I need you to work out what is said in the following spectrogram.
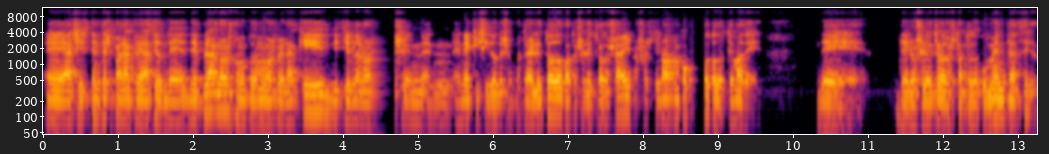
eh, asistentes para creación de, planos, como podemos ver aquí, diciéndonos en, X y dónde se encuentra el electrodo, cuántos electrodos hay, nos gestiona un poco todo el tema de, los electrodos, tanto, documentación,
